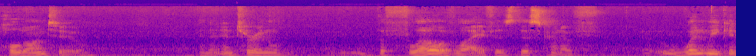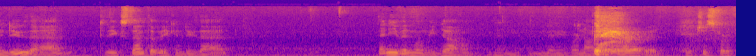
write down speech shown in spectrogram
hold on to, and then entering the flow of life is this kind of when we can do that, to the extent that we can do that, and even when we don't, and maybe we're not aware of it, it just sort of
